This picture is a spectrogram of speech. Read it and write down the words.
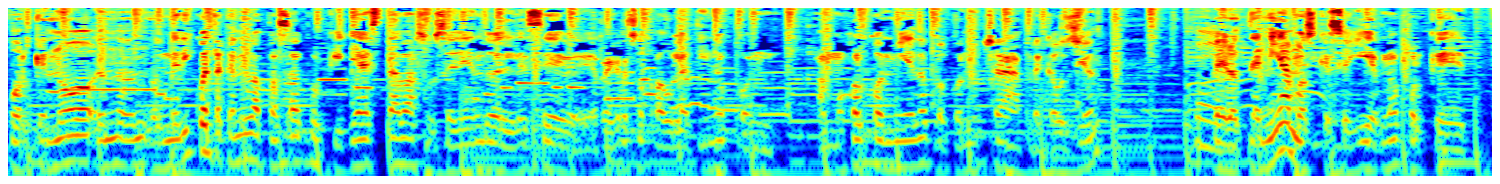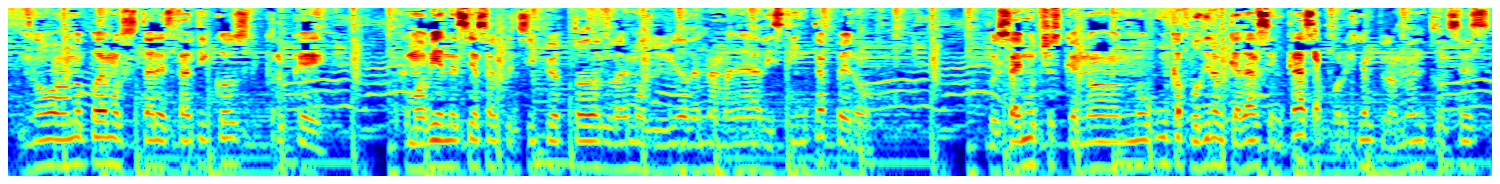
porque no, no, me di cuenta que no iba a pasar porque ya estaba sucediendo el, ese regreso paulatino con a lo mejor con miedo pero con mucha precaución. Pero teníamos que seguir no porque no no podemos estar estáticos. Creo que como bien decías al principio todos lo hemos vivido de una manera distinta pero pues hay muchos que no, nunca pudieron quedarse en casa por ejemplo no entonces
